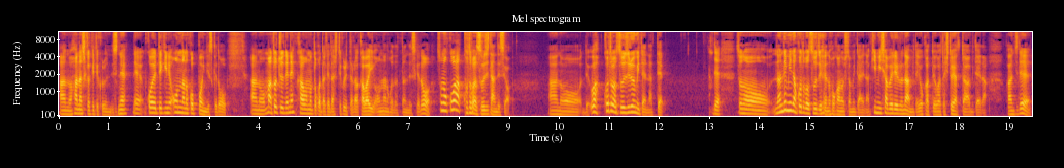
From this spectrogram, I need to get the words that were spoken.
あの、話しかけてくるんですね。で、声的に女の子っぽいんですけど、あの、まあ、途中でね、顔のとこだけ出してくれたら可愛い女の子だったんですけど、その子は言葉通じたんですよ。あの、で、わ、言葉通じるみたいになって。で、その、なんでみんな言葉通じへんの他の人みたいな。君喋れるな、みたいな。よかったよかった、人やった、みたいな感じで。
